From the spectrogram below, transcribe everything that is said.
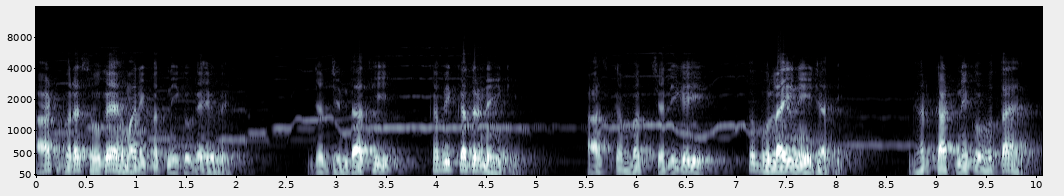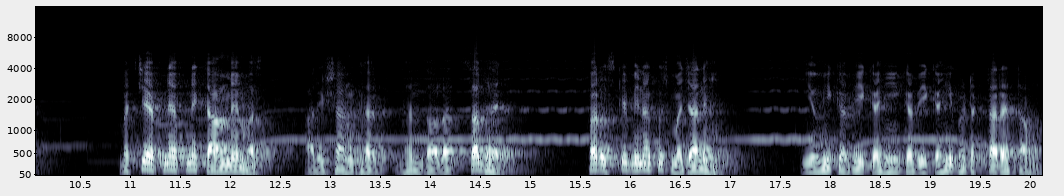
आठ बरस हो गए हमारी पत्नी को गए हुए। जब ज़िंदा थी, कभी कदर नहीं की। आज कमबक चली गई तो भुलाई नहीं जाती। घर काटने को होता है। बच्चे अपने अपने काम में मस्त, आलिशान घर, धन दौलत सब है। पर उसके बिना कुछ मज़ा नहीं। यूँ ही कभी कहीं कभी कहीं भटकता रहता हूँ।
